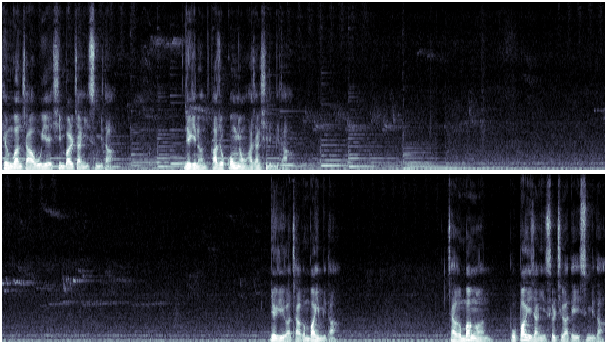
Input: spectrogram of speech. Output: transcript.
현관 좌우에 신발장이 있습니다. 여기는 가족 공용 화장실입니다. 여기가 작은 방입니다. 작은 방은 붙박이장이 설치가 되어 있습니다.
